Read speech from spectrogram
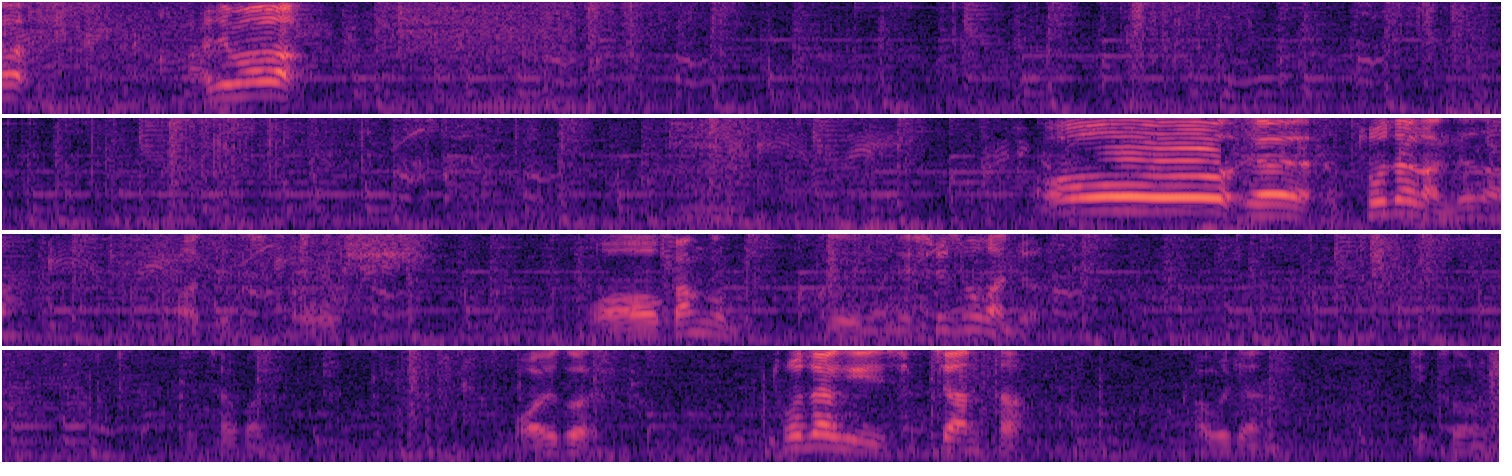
Lock. Over G. AOA. Over G. 가자. 야, 하지 마. 어, 야, 조작 안 되나? 어, 됐지. 오씨. 와, 방금 그 뭐냐 실수가 안줄 알았어. 잡았네. 와, 이거 조작이 쉽지 않다. 까불지 않네. 직선으로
